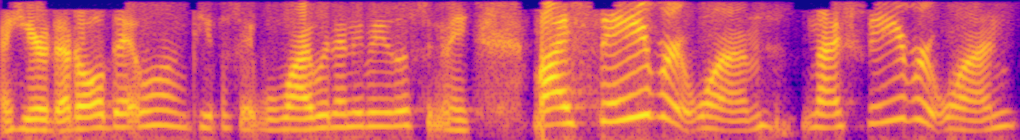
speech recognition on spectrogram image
I hear that all day long. People say, well, why would anybody listen to me? My favorite one, my favorite one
